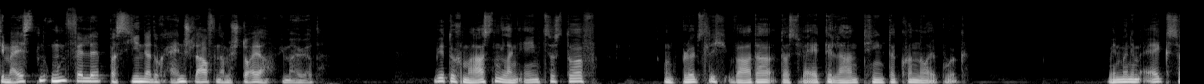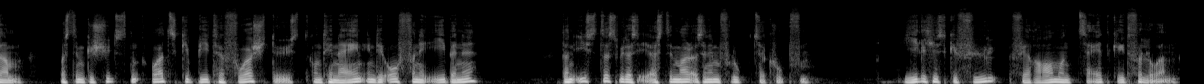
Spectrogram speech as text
Die meisten Unfälle passieren ja durch Einschlafen am Steuer, wie man hört. Wir durchmaßen Lang-Enzersdorf und plötzlich war da das weite Land hinter Korneuburg. Wenn man im Eigsam aus dem geschützten Ortsgebiet hervorstößt und hinein in die offene Ebene, dann ist das wie das erste Mal aus einem Flugzeug hupfen. Jegliches Gefühl für Raum und Zeit geht verloren.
